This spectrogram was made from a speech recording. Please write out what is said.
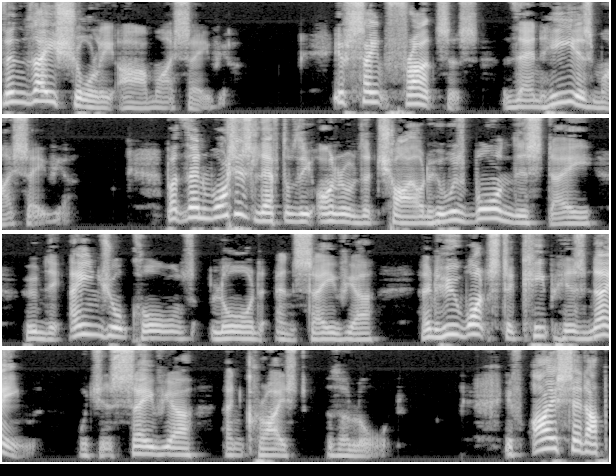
then they surely are my Saviour. If St. Francis, then he is my Saviour. But then what is left of the honour of the child who was born this day, whom the angel calls Lord and Saviour, and who wants to keep his name, which is Saviour and Christ the Lord? If I set up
